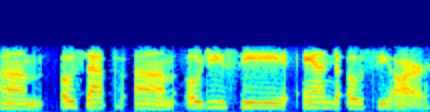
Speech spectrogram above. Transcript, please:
um, OSEP, um, OGC, and OCR.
